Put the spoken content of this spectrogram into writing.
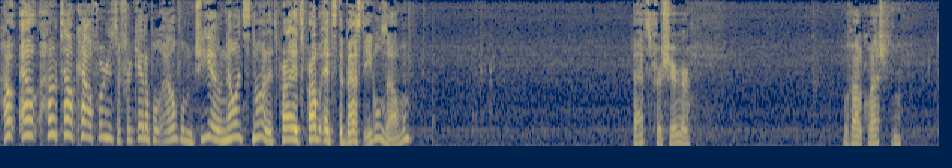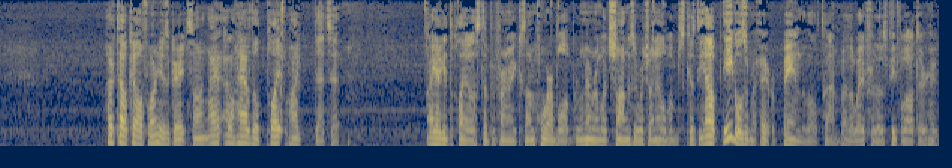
How Hotel California is a forgettable album. Geo, no, it's not. It's probably it's probably it's the best Eagles album. That's for sure, without question. Hotel California is a great song. I, I don't have the play. Like that's it. I gotta get the playlist up in front of me because I'm horrible at remembering which songs are which on albums. Because the, the Eagles are my favorite band of all time. By the way, for those people out there who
